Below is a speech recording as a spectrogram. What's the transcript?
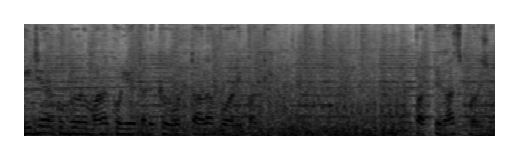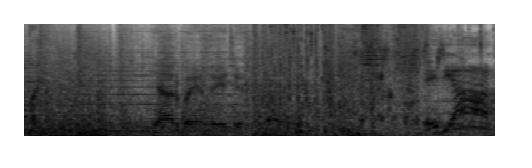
ஏஜிஆர் கும்பலோட மனக்கொள்ளையை தடுக்க ஒத்தால போராடி பார்த்தேன் பத்து காசு பிரயோஜனப்படல யார் பயம் அந்த ஏஜிஆர் ஏஜிஆர்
